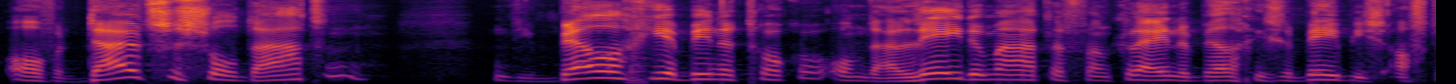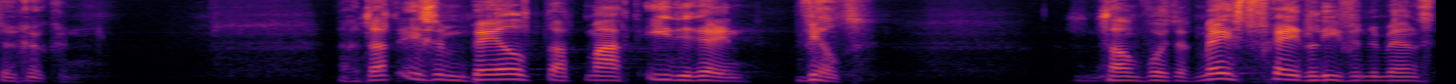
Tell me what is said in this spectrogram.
over Duitse soldaten die België binnentrokken om daar ledematen van kleine Belgische baby's af te rukken. Nou, dat is een beeld dat maakt iedereen wild. Dan wordt het meest vredelievende mens,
